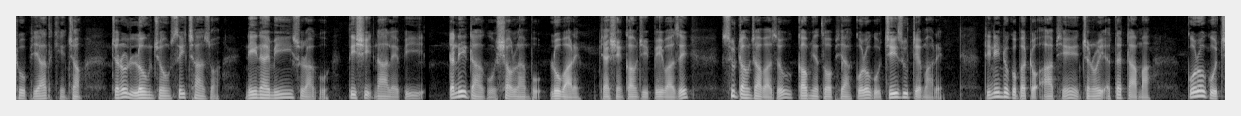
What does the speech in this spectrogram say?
ထိုဘုရားသခင်ကြောင့်ကျွန်တော်လုံခြုံစိတ်ချစွာ နေနိုင်ပြီဆိုတာကိုသိရှိနားလည်ပြီးတဏိတာကိုရှောက်လန်းဖို့လိုပါတယ်။ဘုရားရှင်ကောင်းချီးပေးပါစေ။ဆုတောင်းကြပါစို့။ကောင်းမြတ်သောဘုရားကိုရောကိုကျေးဇူးတင်ပါတယ်။ဒီနေ့နှုတ်ကပတ်တော်အားဖြင့်ကျွန်တော်ရဲ့အသက်တာမှာကိုရောကိုချ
